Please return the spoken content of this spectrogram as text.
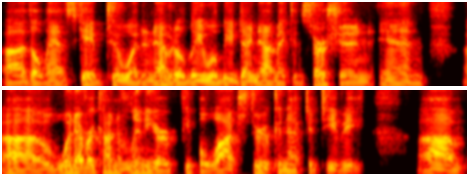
uh, the landscape to what inevitably will be dynamic insertion in uh, whatever kind of linear people watch through connected TV. Um,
